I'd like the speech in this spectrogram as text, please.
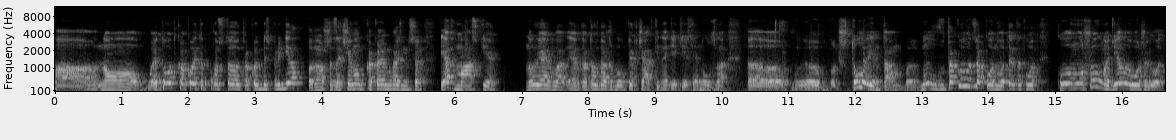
но это вот какой-то просто такой беспредел, потому что зачем им, какая им разница? Я в маске, ну, я, ладно, я готов даже был перчатки надеть, если нужно. Э, э, что им там? Ну, такой вот закон, вот этот вот, ком ушел, но дело его живет.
